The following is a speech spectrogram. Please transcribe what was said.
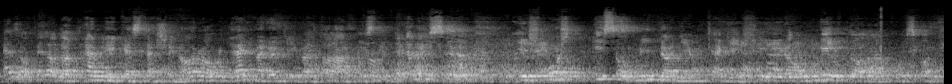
ez a feladat emlékeztessen arra, hogy 45 évvel találkoztunk először, és most iszom mindannyiunk egészségére, hogy még találkozhatunk.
